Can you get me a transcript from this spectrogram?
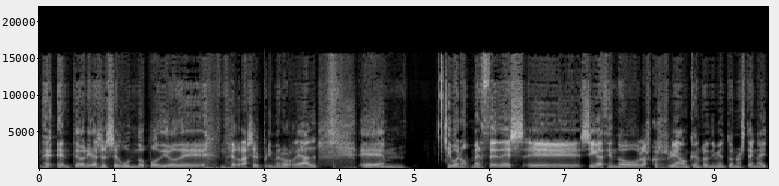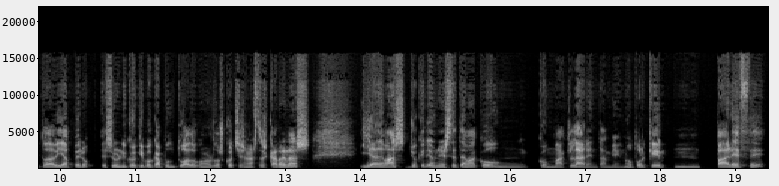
en teoría es el segundo podio de, de Russell, primero real. Eh, y bueno, Mercedes eh, sigue haciendo las cosas bien, aunque en rendimiento no estén ahí todavía, pero es el único equipo que ha puntuado con los dos coches en las tres carreras. Y además, yo quería unir este tema con, con McLaren también, ¿no? Porque mm, parece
